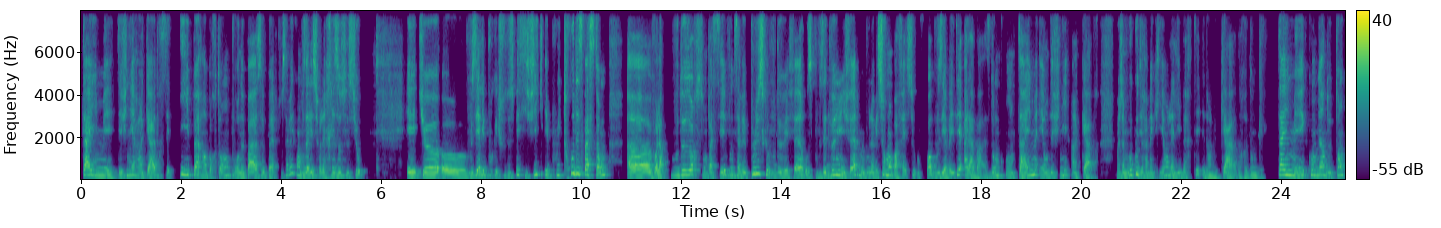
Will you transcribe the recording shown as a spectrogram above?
timez, définir un cadre, c'est hyper important pour ne pas se perdre. Vous savez, quand vous allez sur les réseaux sociaux, et que euh, vous y allez pour quelque chose de spécifique. Et puis, trou d'espace-temps, euh, voilà, vos deux heures sont passées, vous ne savez plus ce que vous devez faire ou ce que vous êtes venu y faire, mais vous n'avez sûrement pas fait ce pourquoi vous y avez été à la base. Donc, on time et on définit un cadre. Moi, j'aime beaucoup dire à mes clients, la liberté est dans le cadre. Donc, timer combien de temps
